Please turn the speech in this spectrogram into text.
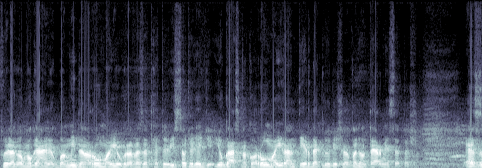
főleg a magánjogban minden a római jogra vezethető vissza, úgyhogy egy jogásznak a római iránti érdeklődés az nagyon természetes. Ez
